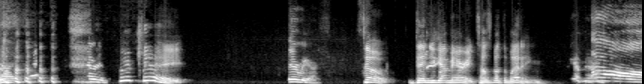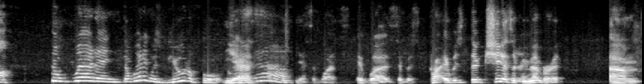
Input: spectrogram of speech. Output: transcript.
I- Okay. there we are. So then you got married. Tell us about the wedding. Oh, the wedding. The wedding was beautiful. Yes. Yeah. Yes, it was. It was. It was. pro- It was. The, she doesn't remember it, um,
